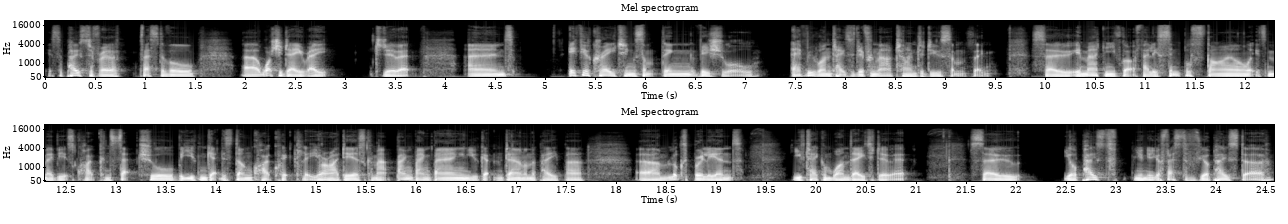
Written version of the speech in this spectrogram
It's a poster for a festival. Uh, what's your day rate to do it?" And if you're creating something visual, everyone takes a different amount of time to do something. So imagine you've got a fairly simple style. It's maybe it's quite conceptual, but you can get this done quite quickly. Your ideas come out bang, bang, bang, and you get them down on the paper. Um, looks brilliant. You've taken one day to do it. So your post, you know, your festival your poster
